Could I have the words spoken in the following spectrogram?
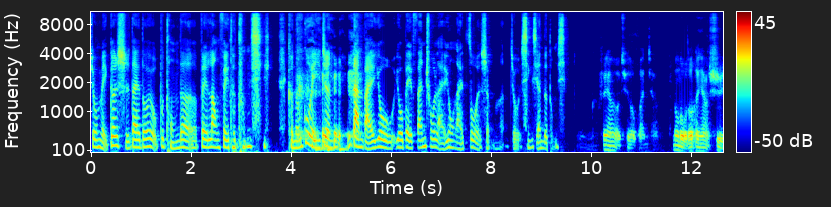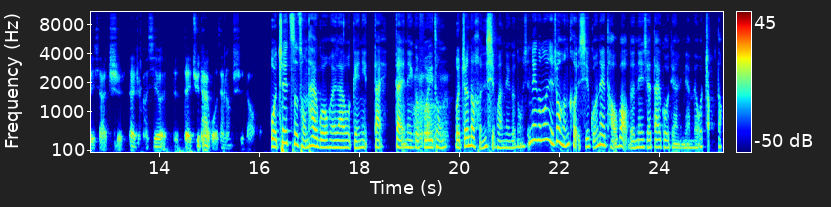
就每个时代都有不同的被浪费的东西，可能过一阵 蛋白又又被翻出来用来做什么就新鲜的东西。嗯，非常有趣的观察，弄得我都很想试一下吃，但是可惜得去泰国才能吃到。我这次从泰国回来，我给你带带那个佛一通，我真的很喜欢那个东西，那个东西就很可惜，国内淘宝的那些代购店里面没有找到。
